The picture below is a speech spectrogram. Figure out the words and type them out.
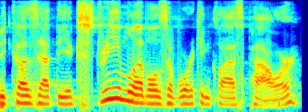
Because at the extreme levels of working class power,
